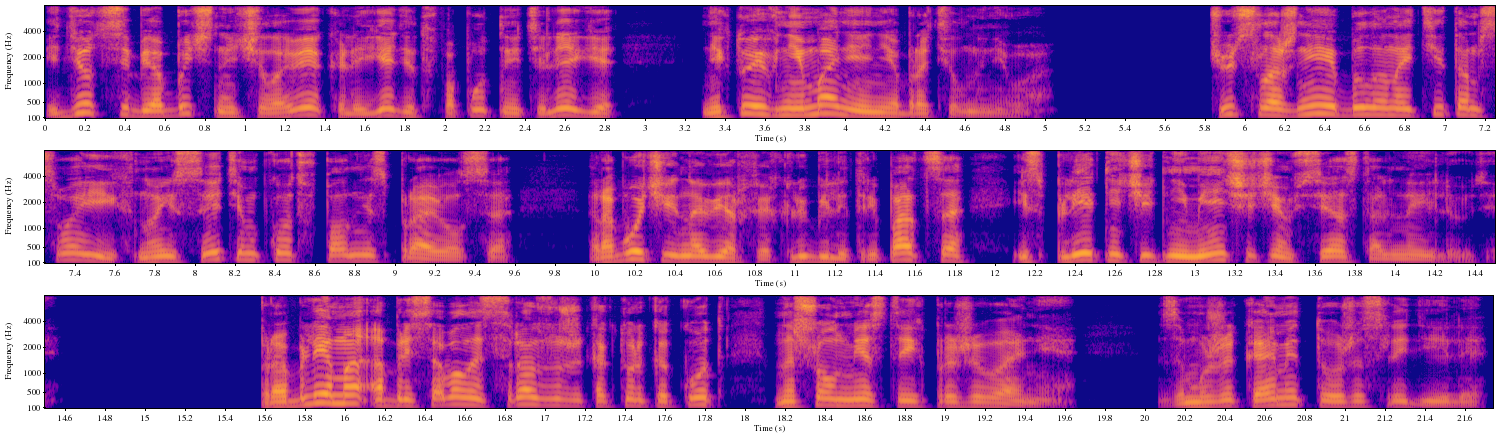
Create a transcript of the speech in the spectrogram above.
Идет себе обычный человек или едет в попутной телеге, никто и внимания не обратил на него. Чуть сложнее было найти там своих, но и с этим кот вполне справился — Рабочие на верфях любили трепаться и сплетничать не меньше, чем все остальные люди. Проблема обрисовалась сразу же, как только кот нашел место их проживания. За мужиками тоже следили.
